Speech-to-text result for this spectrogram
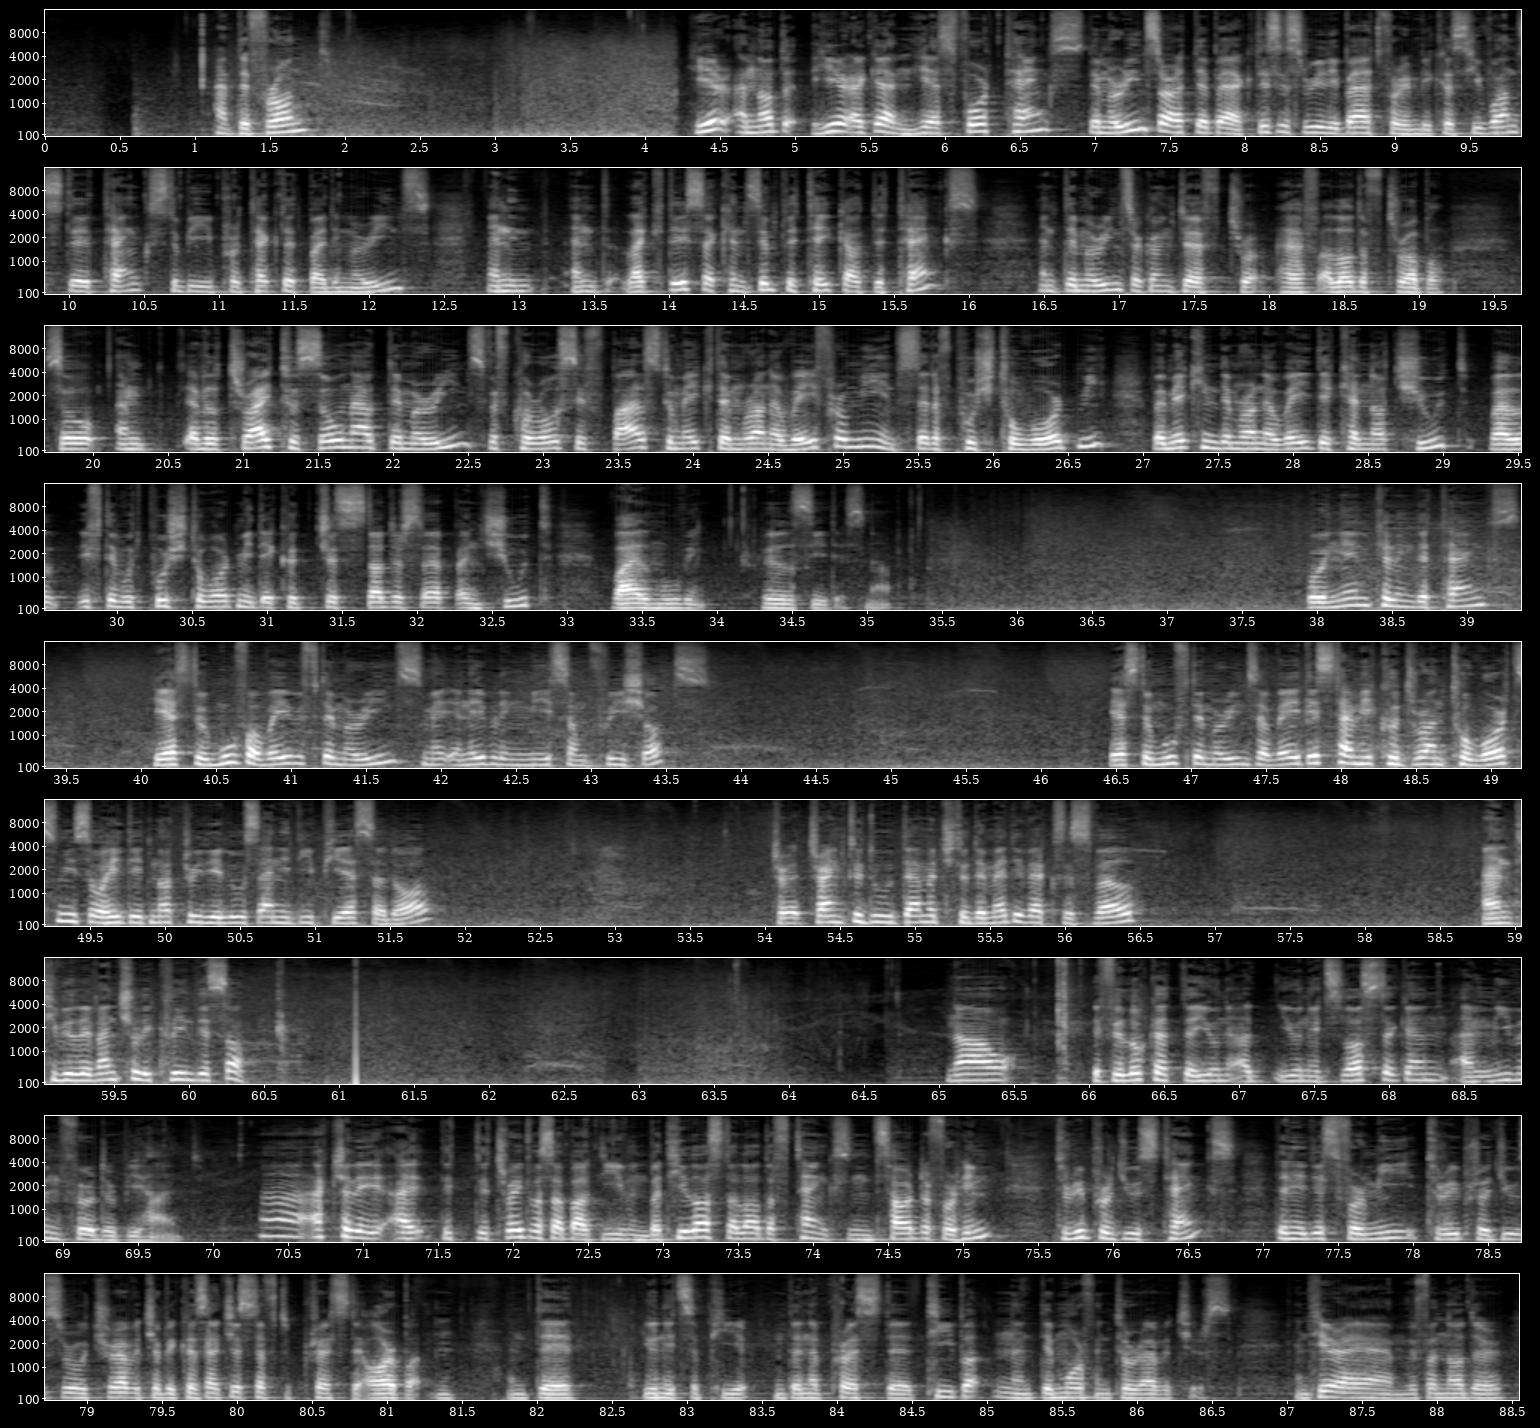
At the front, here another here again he has four tanks. The marines are at the back. This is really bad for him because he wants the tanks to be protected by the marines. And in, and like this I can simply take out the tanks and the marines are going to have have a lot of trouble. So I'm, I will try to zone out the marines with corrosive biles to make them run away from me instead of push toward me. By making them run away they cannot shoot. Well, if they would push toward me they could just stutter step and shoot while moving. We will see this now. Going in, killing the tanks. He has to move away with the marines, enabling me some free shots. He has to move the marines away. This time he could run towards me, so he did not really lose any DPS at all. trying to do damage to the medivacs as well. And he will eventually clean this up. Now, if you look at the uni uh, units lost again, I'm even further behind. Uh, actually, I, the, the, trade was about even, but he lost a lot of tanks, and it's harder for him to reproduce tanks than it is for me to reproduce Roach Ravager, because I just have to press the R button, and the units appear. And then I press the T button, and they morph into Ravagers. And here I am, with another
